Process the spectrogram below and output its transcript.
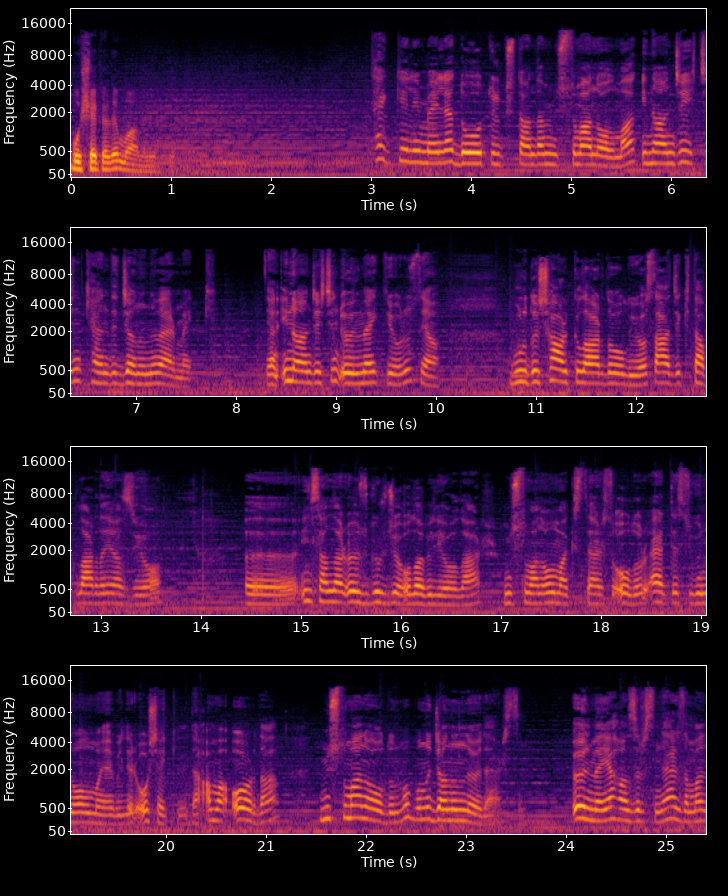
bu şekilde muamele yapıyor. Tek kelimeyle Doğu Türkistan'da Müslüman olmak, inancı için kendi canını vermek. Yani inancı için ölmek diyoruz ya. Burada şarkılarda oluyor, sadece kitaplarda yazıyor. Ee, insanlar özgürce olabiliyorlar. Müslüman olmak isterse olur, ertesi gün olmayabilir o şekilde. Ama orada Müslüman oldun mu bunu canınla ödersin. Ölmeye hazırsın, her zaman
